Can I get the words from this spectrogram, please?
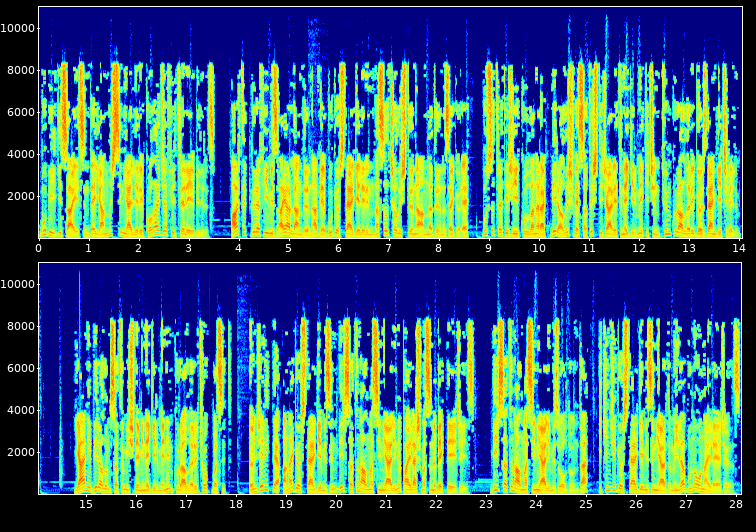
Bu bilgi sayesinde yanlış sinyalleri kolayca filtreleyebiliriz. Artık grafiğimiz ayarlandığına ve bu göstergelerin nasıl çalıştığını anladığınıza göre, bu stratejiyi kullanarak bir alış ve satış ticaretine girmek için tüm kuralları gözden geçirelim. Yani bir alım-satım işlemine girmenin kuralları çok basit. Öncelikle ana göstergemizin bir satın alma sinyalini paylaşmasını bekleyeceğiz. Bir satın alma sinyalimiz olduğunda, ikinci göstergemizin yardımıyla bunu onaylayacağız.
